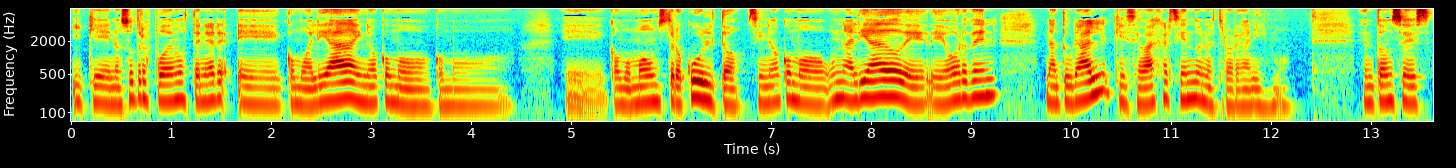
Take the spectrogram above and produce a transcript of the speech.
y que nosotros podemos tener eh, como aliada y no como, como, eh, como monstruo oculto, sino como un aliado de, de, orden natural que se va ejerciendo en nuestro organismo. Entonces,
